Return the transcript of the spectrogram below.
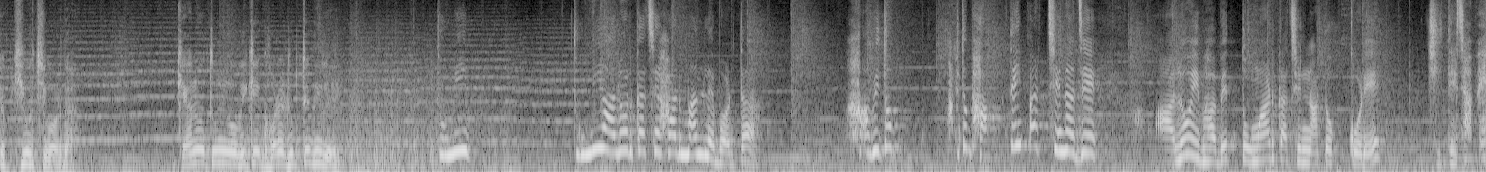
সব কি হচ্ছে বর্দা? কেন তুমি অভিকে ঘরে ঢুকতে দিলে? তুমি তুমি আলোর কাছে হার মানলে বর্দা। আমি তো আমি তো ভাবতেই পারছি না যে আলো এভাবে তোমার কাছে নাটক করে জিতে যাবে।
